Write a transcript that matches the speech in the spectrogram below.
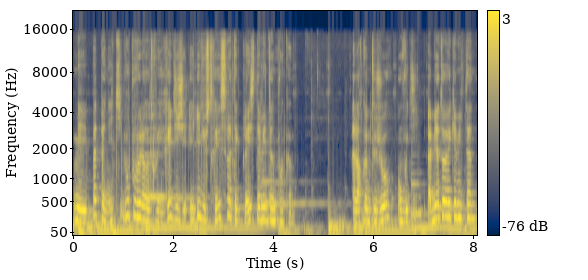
mais pas de panique, vous pouvez le retrouver rédigé et illustré sur la techplace d'Hamilton.com. Alors comme toujours, on vous dit à bientôt avec Hamilton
